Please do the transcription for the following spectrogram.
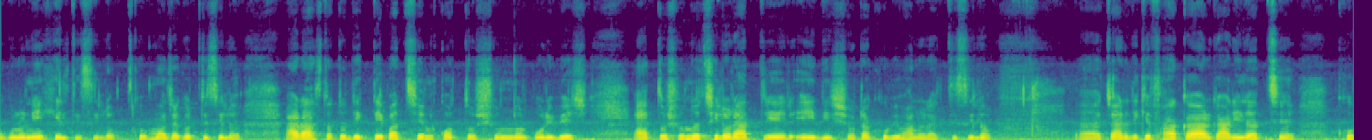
ওগুলো নিয়ে খেলতেছিল, খুব মজা করতেছিল। আর রাস্তা তো দেখতেই পাচ্ছেন কত সুন্দর পরিবেশ, এত সুন্দর ছিল রাত্রের এই দৃশ্যটা, খুবই ভালো লাগতেছিল। চারিদিকে ফাঁকা আর গাড়ি যাচ্ছে। খুব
